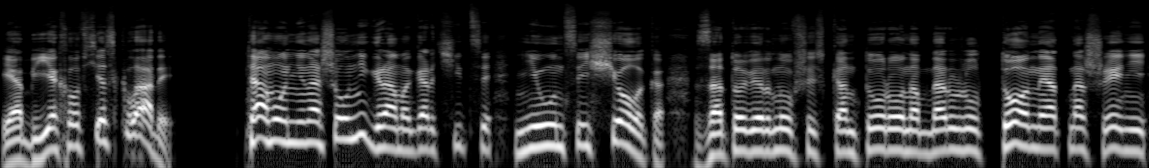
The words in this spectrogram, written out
и объехал все склады. Там он не нашел ни грамма горчицы, ни унции щелока. Зато, вернувшись в контору, он обнаружил тонны отношений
